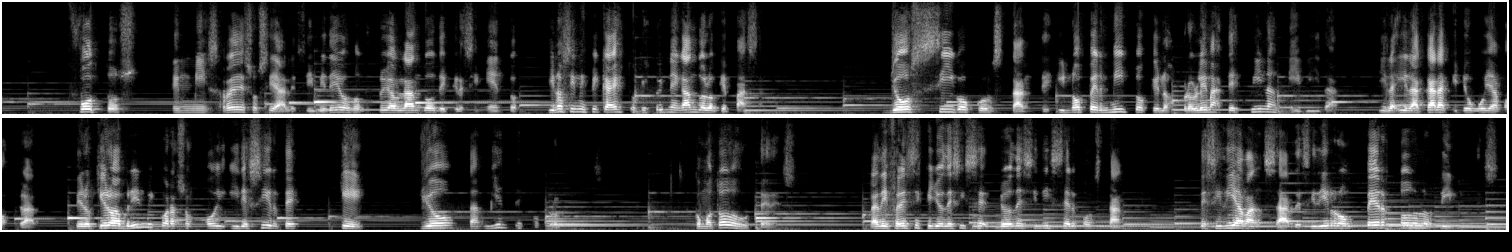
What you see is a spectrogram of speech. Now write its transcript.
fotos en mis redes sociales y videos donde estoy hablando de crecimiento. Y no significa esto que estoy negando lo que pasa. Yo sigo constante y no permito que los problemas definan mi vida y la, y la cara que yo voy a mostrar. Pero quiero abrir mi corazón hoy y decirte que yo también tengo problemas, como todos ustedes. La diferencia es que yo decidí, ser constante decidí avanzar, decidí romper todos los límites.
